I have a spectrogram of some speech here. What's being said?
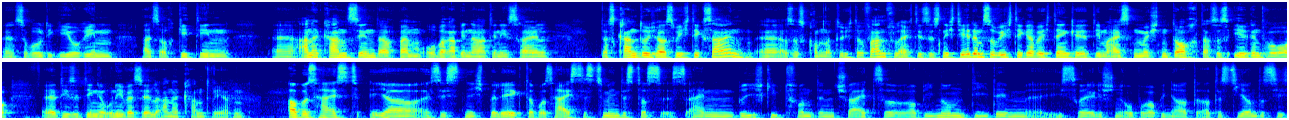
äh, sowohl die Giorim als auch Gittin äh, anerkannt sind, auch beim Oberrabbinat in Israel. Das kann durchaus wichtig sein. Äh, also es kommt natürlich darauf an, vielleicht ist es nicht jedem so wichtig, aber ich denke, die meisten möchten doch, dass es irgendwo diese Dinge universell anerkannt werden. Aber es heißt ja, es ist nicht belegt, aber es heißt es zumindest, dass es einen Brief gibt von den Schweizer Rabbinern, die dem äh, israelischen Oberrabbinat attestieren, dass sie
